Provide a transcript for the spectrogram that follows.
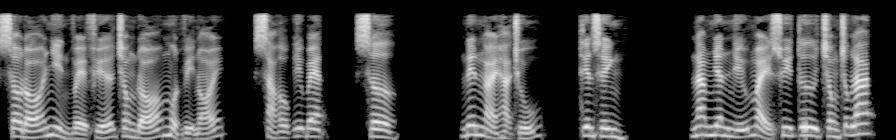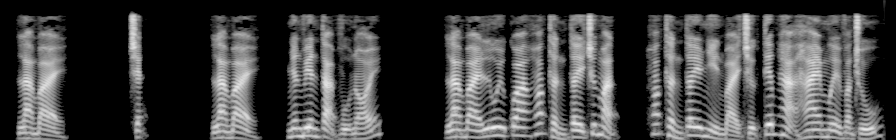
sau đó nhìn về phía trong đó một vị nói, xào hộp yêu bẹt, sơ. Nên ngài hạ chú, thiên sinh. Nam nhân nhíu mày suy tư trong chốc lát, làm bài. Chết. Làm bài, nhân viên tạp vụ nói. Làm bài lui qua hoác thần Tây trước mặt, hoác thần Tây nhìn bài trực tiếp hạ 20 văn chú.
